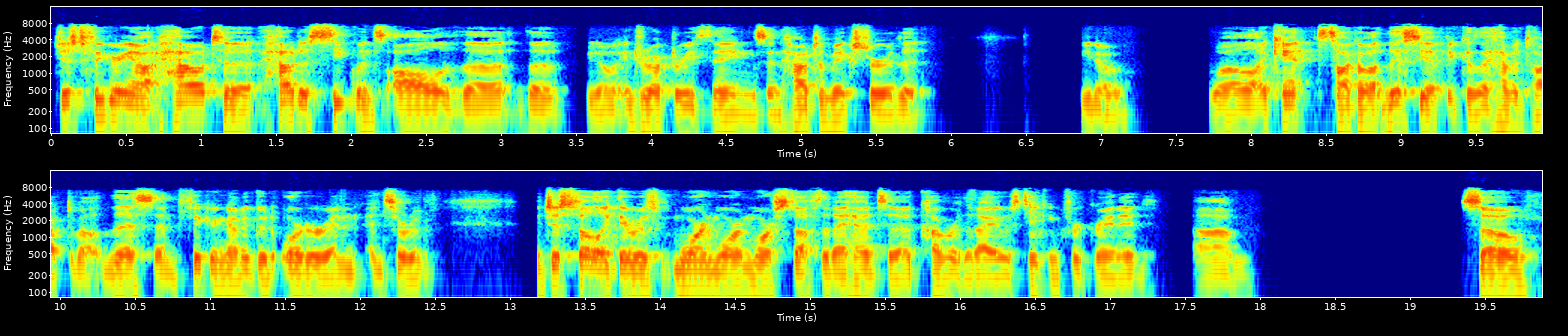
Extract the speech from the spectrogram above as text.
Just figuring out how to how to sequence all of the the you know introductory things and how to make sure that you know well I can't talk about this yet because I haven't talked about this and figuring out a good order and and sort of it just felt like there was more and more and more stuff that I had to cover that I was taking for granted. Um, so,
